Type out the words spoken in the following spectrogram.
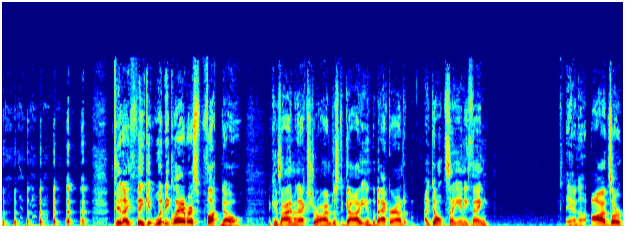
Did I think it would be glamorous? Fuck no. Because I'm an extra. I'm just a guy in the background. I don't say anything. And uh, odds are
